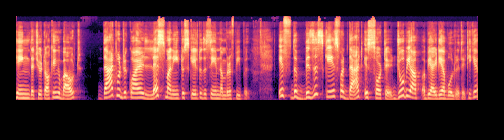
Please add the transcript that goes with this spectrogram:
thing that you are talking about that would require less money to scale to the same number of people. If the business case for that is sorted, जो भी आप अभी आइडिया बोल रहे थे ठीक है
